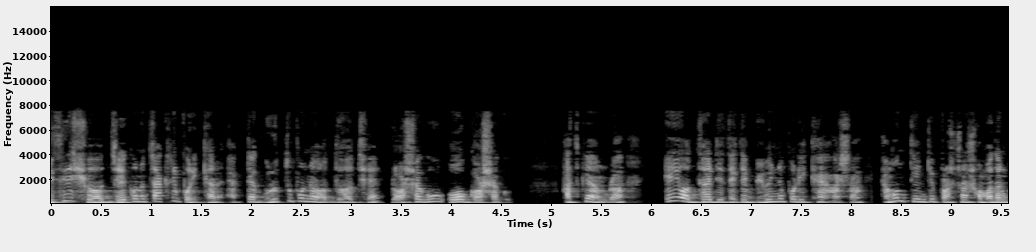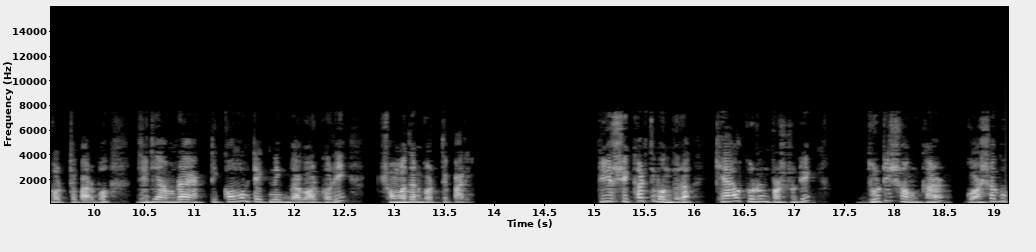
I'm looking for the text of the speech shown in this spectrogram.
বিসিএস সহ যে কোনো চাকরির পরীক্ষার একটা গুরুত্বপূর্ণ অধ্যায় হচ্ছে লসাগু ও গসাগু। আজকে আমরা এই অধ্যায়টি থেকে বিভিন্ন পরীক্ষায় আসা এমন তিনটি প্রশ্ন সমাধান করতে পারব, যেটি আমরা একটি কমন টেকনিক ব্যবহার করি সমাধান করতে পারি। প্রিয় শিক্ষার্থী বন্ধুরা, খেয়াল করুন প্রশ্নটি। দুটি সংখ্যার গসাগু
